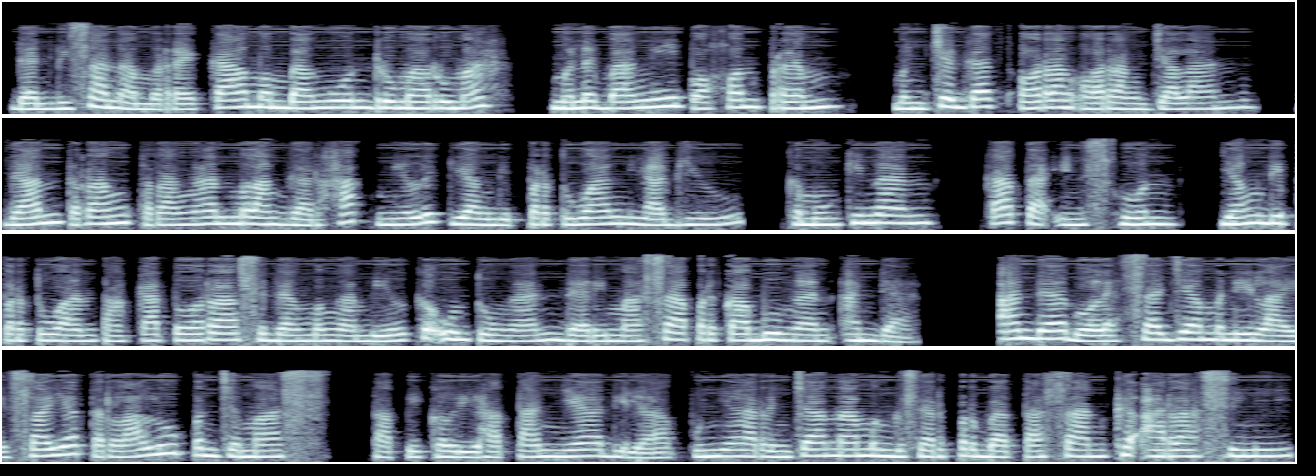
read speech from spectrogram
dan di sana mereka membangun rumah-rumah, menebangi pohon prem, mencegat orang-orang jalan, dan terang-terangan melanggar hak milik yang di Pertuan Yagyu, kemungkinan, kata Inshun, yang di Pertuan Takatora sedang mengambil keuntungan dari masa perkabungan Anda. Anda boleh saja menilai saya terlalu pencemas, tapi kelihatannya dia punya rencana menggeser perbatasan ke arah sini,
